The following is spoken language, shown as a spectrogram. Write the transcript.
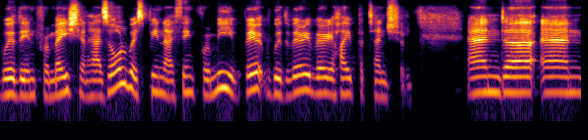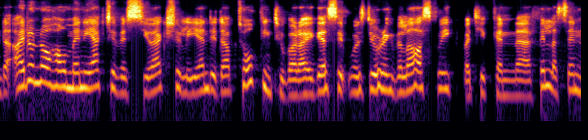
with information has always been, I think for me, very, with very, very high potential. And, uh, and I don't know how many activists you actually ended up talking to, but I guess it was during the last week, but you can uh, fill us in.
